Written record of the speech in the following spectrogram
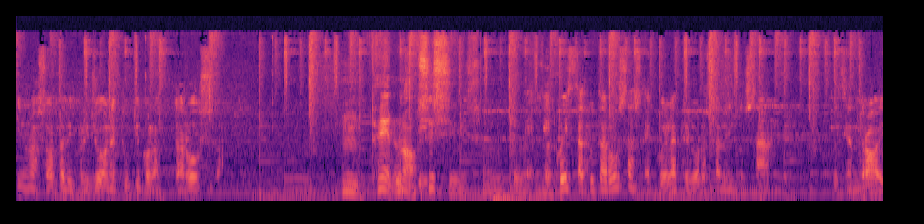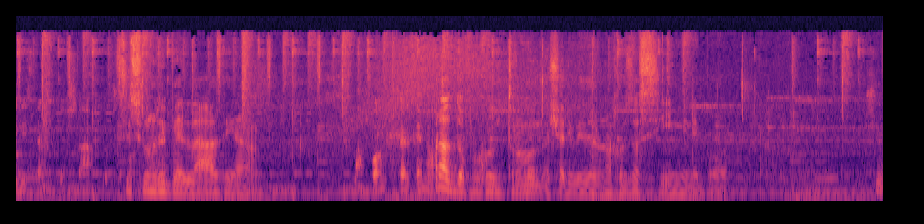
in una sorta di prigione, tutti con la tuta rossa. Mm, per, no, sì, sì. E, e questa tuta rossa è quella che loro stanno indossando. Questi androidi stanno indossando. Si sono ribellati a ma può, perché no? Però dopo Control c'è cioè, rivedere una cosa simile, boh. Hm,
